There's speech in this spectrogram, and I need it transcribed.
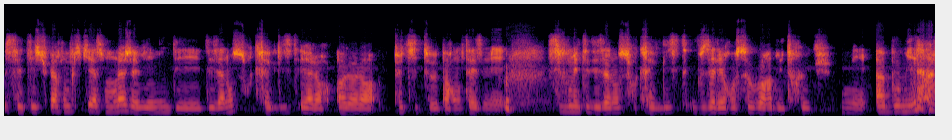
C'était super compliqué. À ce moment-là, j'avais mis des, des annonces sur Craigslist. Et alors, oh là là, petite euh, parenthèse, mais si vous mettez des annonces sur Craigslist, vous allez recevoir des trucs, mais abominables.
